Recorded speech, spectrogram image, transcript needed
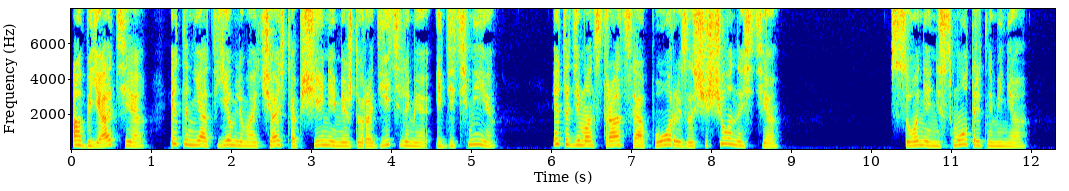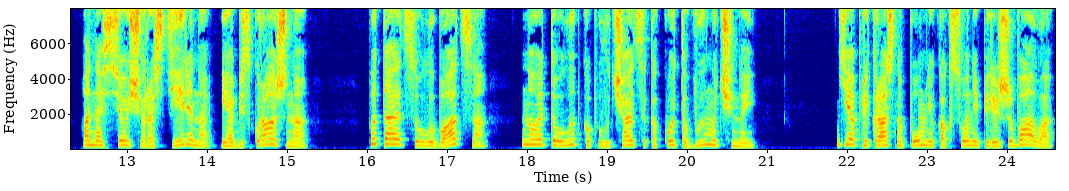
Объятия – это неотъемлемая часть общения между родителями и детьми. Это демонстрация опоры и защищенности. Соня не смотрит на меня. Она все еще растеряна и обескуражена – Пытается улыбаться, но эта улыбка получается какой-то вымученной. Я прекрасно помню, как Соня переживала,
